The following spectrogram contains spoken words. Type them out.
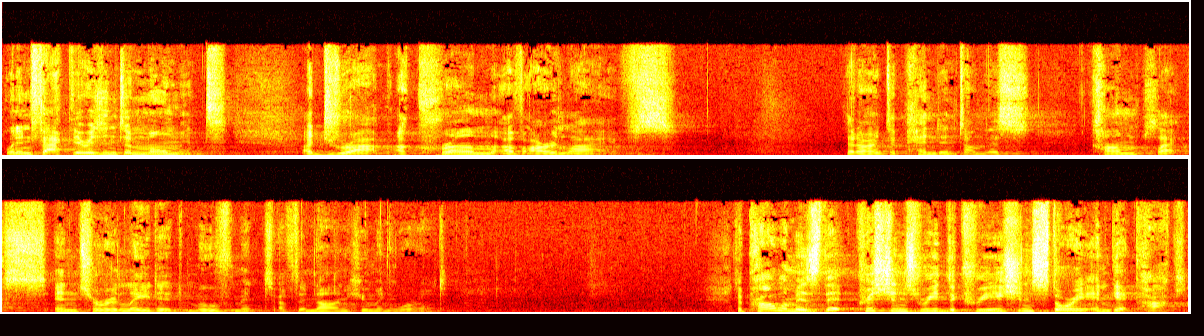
when in fact there isn't a moment, a drop, a crumb of our lives that aren't dependent on this complex, interrelated movement of the non human world. The problem is that Christians read the creation story and get cocky.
